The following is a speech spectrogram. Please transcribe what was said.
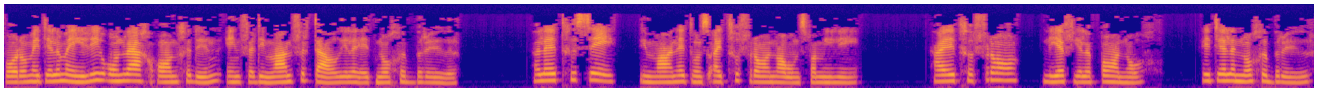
waarom het julle my hierdie onrecht aangedoen en vir die man vertel julle het nog een broer. Hulle het gesê, die man het ons uitgevra na ons familie. Hij het gevra, leef julle pa nog? Het julle nog een broer?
